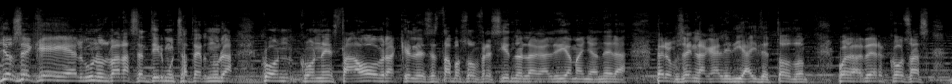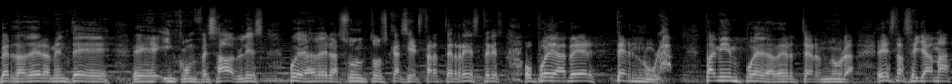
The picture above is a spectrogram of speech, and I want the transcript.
Yo sé que algunos van a sentir mucha ternura con, con esta obra que les estamos ofreciendo en la Galería Mañanera, pero pues en la galería hay de todo. Puede haber cosas verdaderamente eh, inconfesables, puede haber asuntos casi extraterrestres o puede haber ternura. También puede haber ternura. Esta se llama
